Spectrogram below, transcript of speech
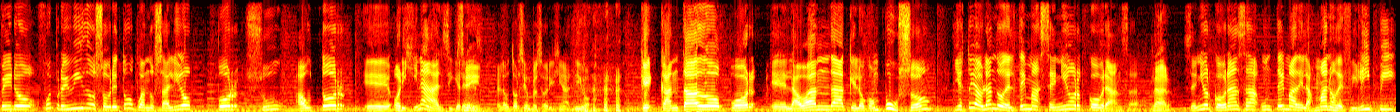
pero fue prohibido sobre todo cuando salió por su autor eh, original, si querés. Sí. El autor siempre es original, digo. que cantado por eh, la banda que lo compuso. Y estoy hablando del tema Señor Cobranza. Claro. Señor Cobranza, un tema de las manos de Filippi,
